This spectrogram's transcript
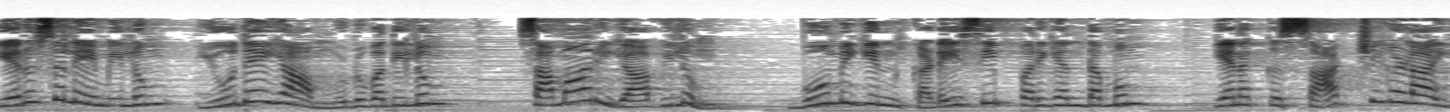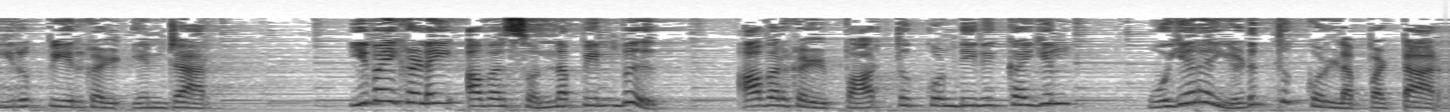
எருசலேமிலும் யூதேயா முழுவதிலும் சமாரியாவிலும் பூமியின் கடைசி பரியந்தமும் எனக்கு சாட்சிகளாயிருப்பீர்கள் என்றார். இவைகளை அவர் சொன்ன பின்பு அவர்கள் பார்த்துக் கொண்டிருக்கையில் உயர எடுத்துக் கொள்ளப்பட்டார்.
